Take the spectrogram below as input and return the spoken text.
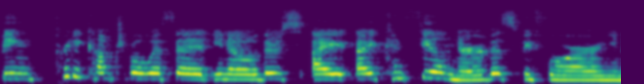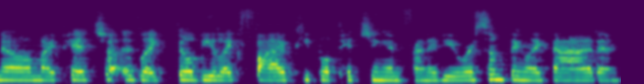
being pretty comfortable with it. You know, there's I I can feel nervous before you know my pitch. Uh, like there'll be like five people pitching in front of you or something like that, and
